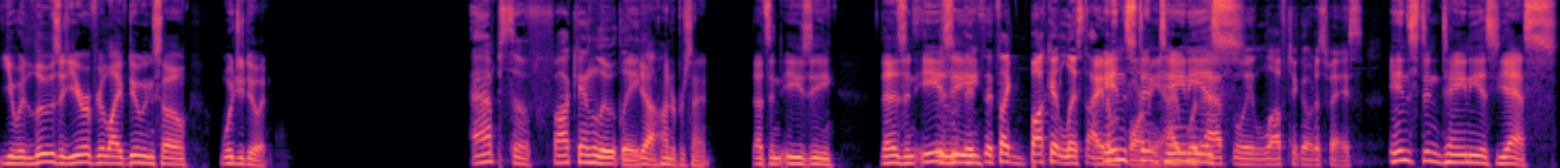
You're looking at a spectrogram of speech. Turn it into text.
you would lose a year of your life doing so. Would you do it? Absolutely. Yeah, hundred percent. That's an easy. That is an easy, It's, it's like bucket list item for me. I would Instantaneous- absolutely love to go to space. instantaneous yes.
